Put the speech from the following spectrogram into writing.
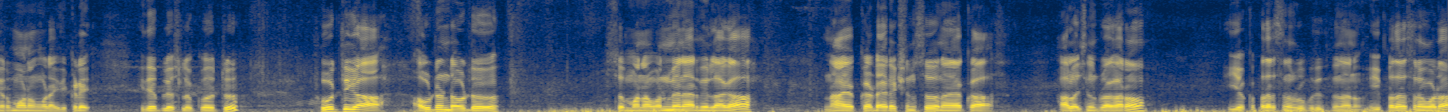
నిర్మాణం కూడా ఇది ఇక్కడే ఇదే ప్లేస్లో కోర్టు పూర్తిగా అవుట్ అండ్ అవుట్. సో మన వన్ మ్యాన్ ఆర్మీ లాగా నా యొక్క డైరెక్షన్స్ నా యొక్క ఆలోచనల ప్రకారం ఈ యొక్క ప్రదర్శన రూపుదిద్దుతున్నాను. ఈ ప్రదర్శన కూడా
